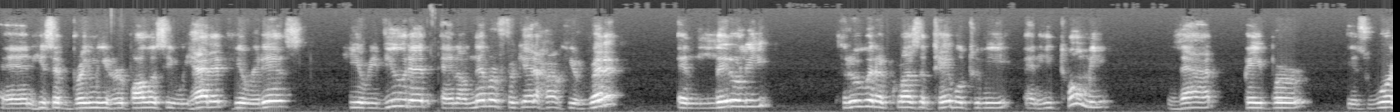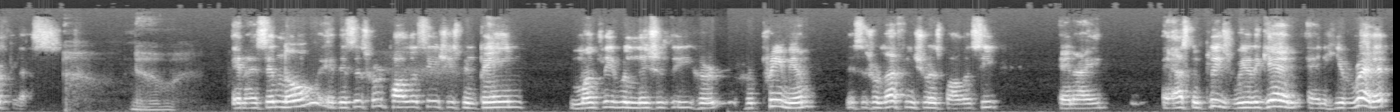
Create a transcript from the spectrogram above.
And he said, Bring me her policy. We had it. Here it is. He reviewed it, and I'll never forget how he read it and literally threw it across the table to me, and he told me that paper is worthless. No. And I said, no, this is her policy. She's been paying monthly religiously her, her premium. This is her life insurance policy. And I asked him, please read it again. And he read it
